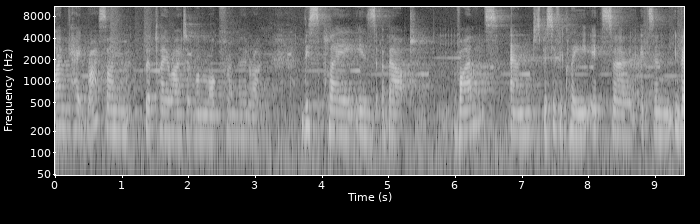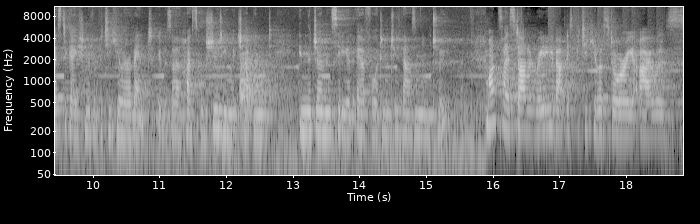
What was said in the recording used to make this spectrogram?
I'm Kate Rice. I'm the playwright of Monologue for a Murderer. This play is about violence and specifically it's, a, it's an investigation of a particular event. It was a high school shooting which happened in the German city of Erfurt in 2002. Once I started reading about this particular story, I was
